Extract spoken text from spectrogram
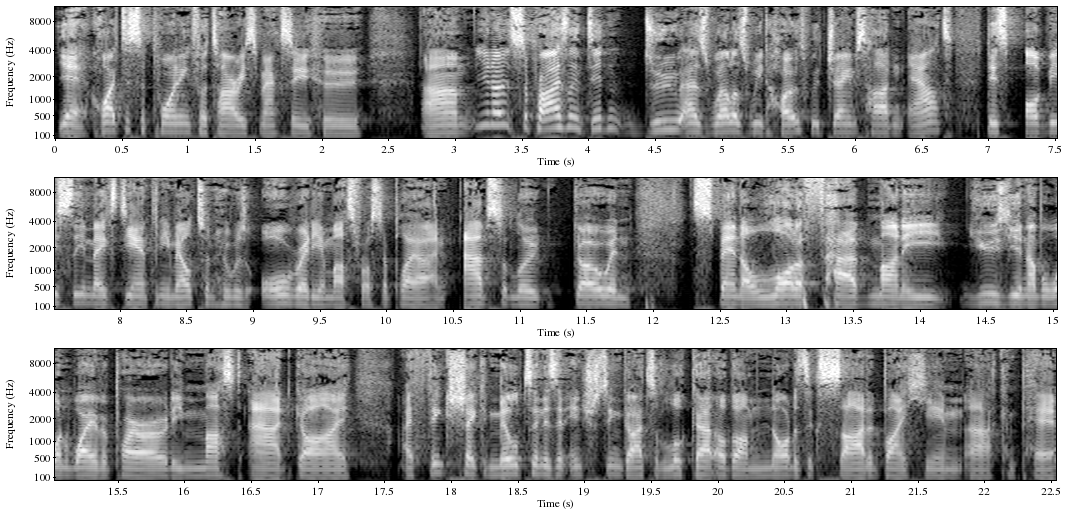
yeah, quite disappointing for Tyrese Maxey who. Um, you know, surprisingly didn't do as well as we'd hoped with James Harden out. This obviously makes De'Anthony Melton, who was already a must roster player, an absolute go and spend a lot of fab money, use your number one waiver priority, must add guy. I think Shake Milton is an interesting guy to look at, although I'm not as excited by him uh, compare,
